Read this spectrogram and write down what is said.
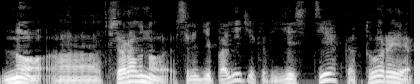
Но э, а, все равно среди политиков есть те, которые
